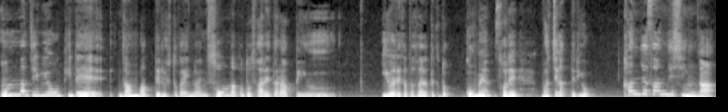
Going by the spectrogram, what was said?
同じ病気で頑張ってる人がいるのにそんなことされたらっていう言われ方されたけどごめんそれ間違ってるよ。患者さん自身が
